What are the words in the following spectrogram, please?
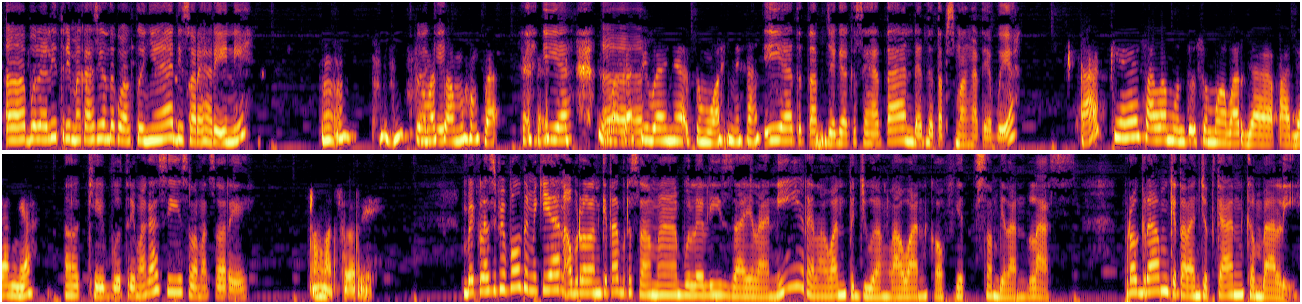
Uh, Bu Leli, terima kasih untuk waktunya di sore hari ini. Sama-sama, okay. Mbak. iya. Terima uh, kasih banyak semuanya. Iya, tetap jaga kesehatan dan tetap semangat ya, Bu ya. Oke, salam untuk semua warga Padang ya. Oke, Bu. Terima kasih. Selamat sore. Selamat sore. Baiklah people, demikian obrolan kita bersama Bu Leli Zailani, relawan pejuang lawan COVID-19. Program kita lanjutkan kembali.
